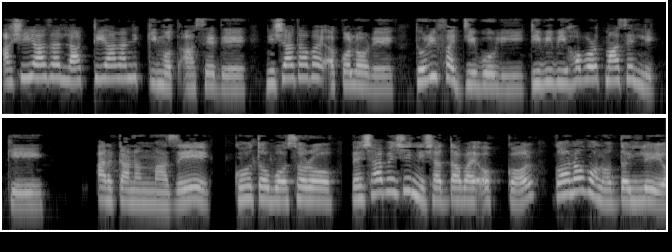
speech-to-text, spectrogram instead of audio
আশী হাজাৰ লাখ টিয়াৰানি কিমত আছে দে নিচা দাবাই অকলৰে ধৰি ফাজি বুলি টিভি খবৰত মাজে লিখকে আর কানন মাঝে গত বছর বেশা বেশি নিষাদ দাবাই অক্কল গণ গণ দল্যয়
